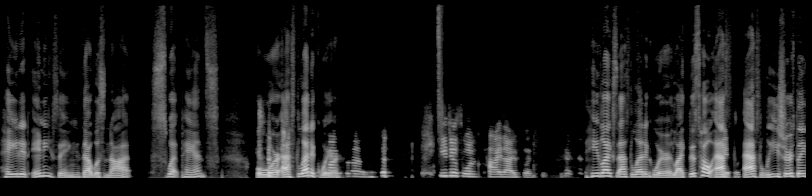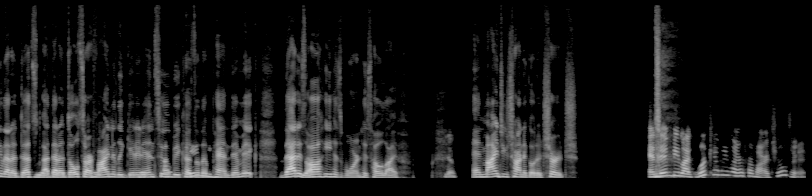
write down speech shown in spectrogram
hated anything that was not sweatpants or athletic wear he just wants tie-dye sweatpants he likes athletic wear, like this whole ath- yeah. athleisure thing that adults yeah. that adults are finally getting into because of the pandemic. That is all he has worn his whole life. Yeah. And mind you, trying to go to church, and then be like, "What can we learn from our children?"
